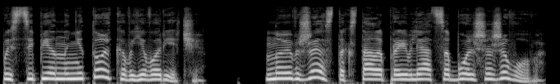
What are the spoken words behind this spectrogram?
Постепенно не только в его речи, но и в жестах стало проявляться больше живого.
